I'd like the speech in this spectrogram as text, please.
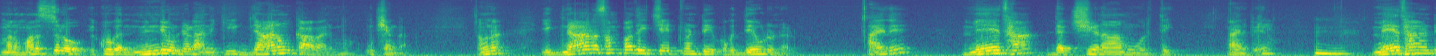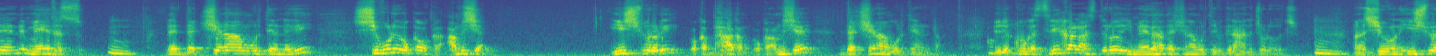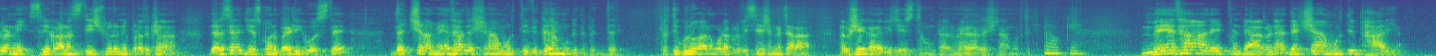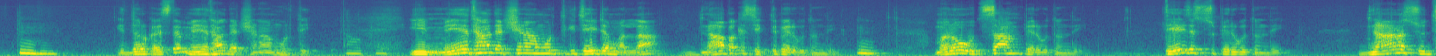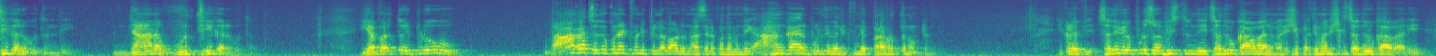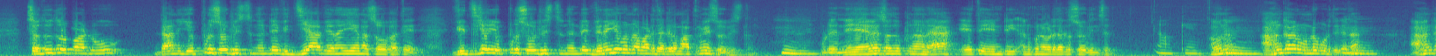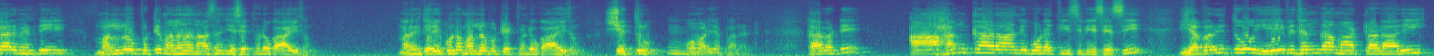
మన మనస్సులో ఎక్కువగా నిండి ఉండడానికి జ్ఞానం కావాలి ముఖ్యంగా. అవునా? ఈ జ్ఞాన సంపద ఇచ్చేటువంటి ఒక దేవుడు ఉన్నాడు. ఆయనే మేధ దక్షిణామూర్తి. ఆయన పేరు. మేధ అంటే అంటే మేధస్సు. అంటే దక్షిణామూర్తి అనేది శివుడి ఒక ఒక అంశ. ఈశ్వరుడి ఒక భాగం ఒక అంశే దక్షిణామూర్తి అంటాం. మీరు ఎక్కువగా శ్రీకాళహస్తిలో ఈ మేధా దక్షిణామూర్తి విగ్రహాన్ని చూడవచ్చు. మన శివుని ఈశ్వరుణ్ణి శ్రీకాళహస్తీశ్వరుని ప్రదక్షిణ దర్శనం చేసుకొని బయటికి వస్తే దక్షిణ మేధా దక్షిణామూర్తి విగ్రహం ఉంటుంది పెద్దది. ప్రతి గురువారం కూడా అక్కడ విశేషంగా చాలా అభిషేకాలు అవి చేస్తూ ఉంటారు మేధా దక్షిణామూర్తికి. మేధ అనేటువంటి ఆవిడ దక్షిణామూర్తి భార్య. ఇద్దరు కలిస్తే మేధా దక్షిణామూర్తి ఈ మేధా దక్షిణామూర్తికి చేయటం వల్ల జ్ఞాపక శక్తి పెరుగుతుంది. మనో ఉత్సాహం పెరుగుతుంది. తేజస్సు పెరుగుతుంది. జ్ఞాన శుద్ధి కలుగుతుంది. జ్ఞాన వృద్ధి కలుగుతుంది. ఎవరితో ఇప్పుడు బాగా చదువుకునేటువంటి పిల్లవాడు ఉన్నా సరే కొంతమందికి అహంకారపూరితమైనటువంటి ప్రవర్తన ఉంటుంది. ఇక్కడ చదువు ఎప్పుడు శోభిస్తుంది? చదువు కావాలి మనిషి ప్రతి మనిషికి చదువు కావాలి. చదువుతో పాటు దాన్ని ఎప్పుడు శోభిస్తుందంటే విద్యా వినయేన శోభతే. విద్య ఎప్పుడు శోభిస్తుందంటే వినయం ఉన్న వాడి దగ్గర మాత్రమే శోభిస్తుంది. ఇప్పుడు నేనే చదువుకున్నానా అయితే ఏంటి అనుకున్న వాడి దగ్గర శోభించదు. అవునా. అహంకారం ఉండకూడదు కదా. అహంకారం ఏంటి? మనలో పుట్టి మనల్ని నాశనం చేసేటువంటి ఒక ఆయుధం. మనకి తెలియకుండా మనలో పుట్టేటువంటి ఒక ఆయుధం. శత్రువు. ఓ మాట చెప్పాలంటే. కాబట్టి ఆ అహంకారాన్ని కూడా తీసివేసేసి ఎవరితో ఏ విధంగా మాట్లాడాలి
